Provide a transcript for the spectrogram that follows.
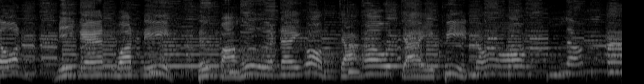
ล้นมีงานวันนี้ ถึงมาเฮือในง้อมจะเอาใจพี่น้องลำมา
